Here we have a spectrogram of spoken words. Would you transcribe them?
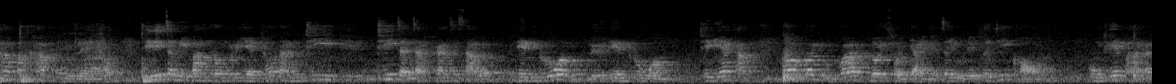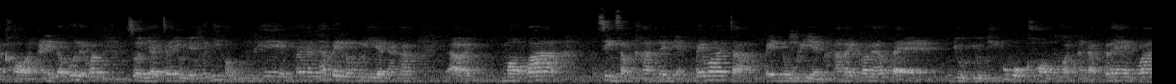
ภาคบังคับอยู่แล้ว ทีนี้จะมีบางโรงเรียนเท่านั้นที่ที่จะจัดการศึกษาแบบเรียนร่วมหรือเรียนรวม ทีเนี้ยครับก็ก็อยู่ว่าโดยส่วนใหญ่เนี่ยจะอยู่ในพื้นที่ของกรุงเทพมหานคร อันนี้เราพูดเลยว่าส่วนใหญ่จะอยู่ในพื้นที่ของกรุงเทพเพราะฉะนั้นถ้าเป็นโรงเรียนนะครับออมองว่า สิ่งสำคัญเลยเนี่ยไม่ว่าจะเป็นโรงเรียนอะไรก็แล้วแต่อยู่อยู่ที่ผู้ปกครองก่อนอันดับแรกว่า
